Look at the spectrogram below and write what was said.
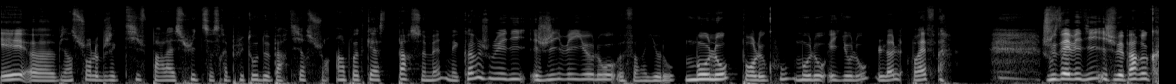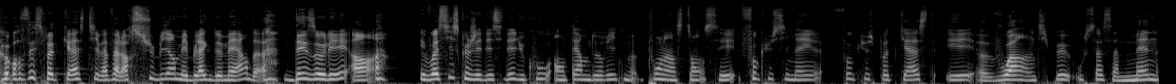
Et euh, bien sûr, l'objectif par la suite, ce serait plutôt de partir sur un podcast par semaine. Mais comme je vous l'ai dit, j'y vais YOLO, enfin YOLO, mollo pour le coup, mollo et YOLO, lol, bref. Je vous avais dit, je vais pas recommencer ce podcast, il va falloir subir mes blagues de merde. Désolé, hein. Et voici ce que j'ai décidé du coup en termes de rythme pour l'instant, c'est focus email, focus podcast et euh, voir un petit peu où ça ça mène.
